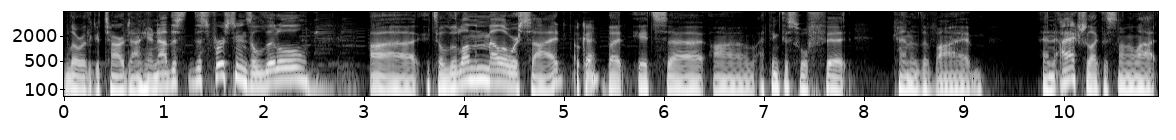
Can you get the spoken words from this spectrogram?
lower the guitar down here. Now, this this first tune's a little Uh, it's a little on the mellower side. Okay. But it's, uh, um, I think this will fit kind of the vibe. And I actually like this song a lot.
